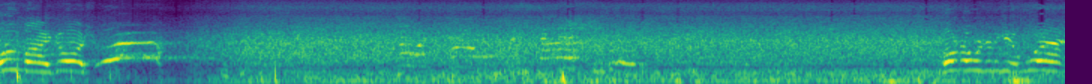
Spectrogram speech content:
Oh my gosh! Oh no, we're gonna get wet!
